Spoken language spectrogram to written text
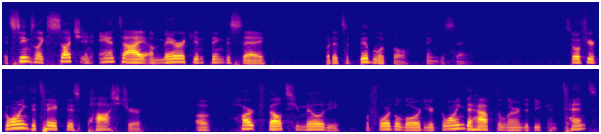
It seems like such an anti American thing to say, but it's a biblical thing to say. So if you're going to take this posture of heartfelt humility before the Lord, you're going to have to learn to be content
